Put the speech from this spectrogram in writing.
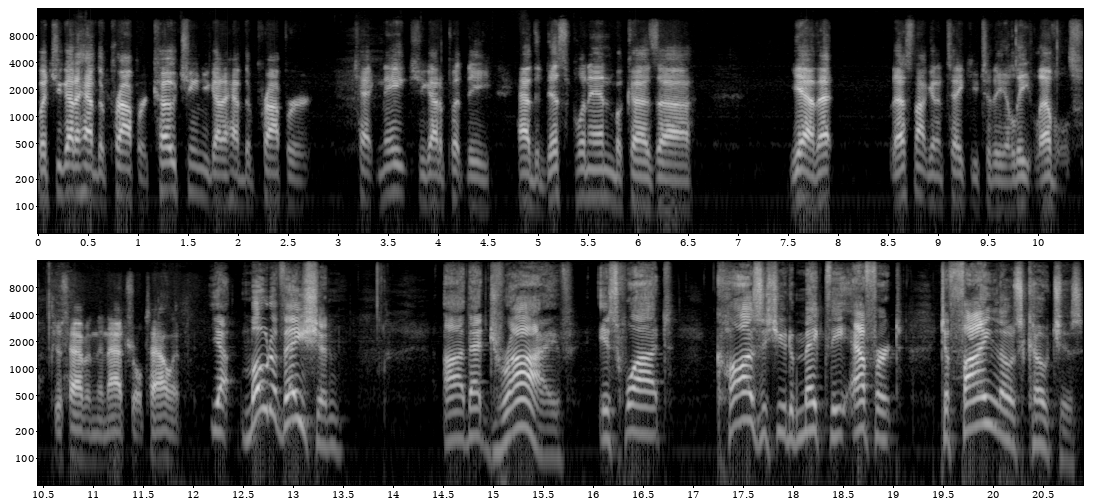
but you got to have the proper coaching. You got to have the proper techniques. You got to put the have the discipline in because, uh, yeah, that that's not going to take you to the elite levels. Just having the natural talent. Yeah, motivation, uh, that drive is what causes you to make the effort to find those coaches,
